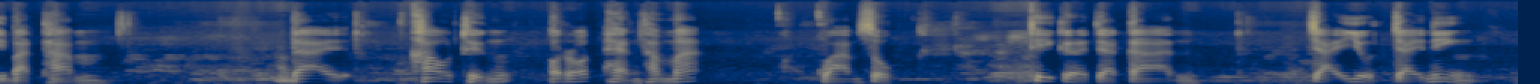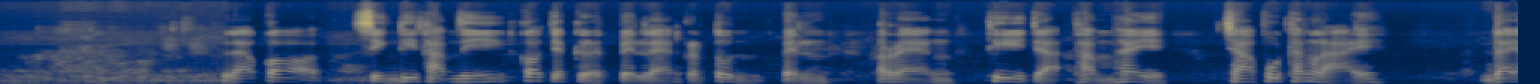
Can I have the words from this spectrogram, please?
ฏิบัติธรรม ได้เข้าถึงรสแห่งธรรมะ ความสุขที่เกิดจากการใจหยุดใจนิ่ง แล้วก็สิ่งที่ทำนี้ก็จะเกิดเป็นแรงกระตุ้น เป็นแรงที่จะทำให้ชาวพุทธทั้งหลาย ได้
